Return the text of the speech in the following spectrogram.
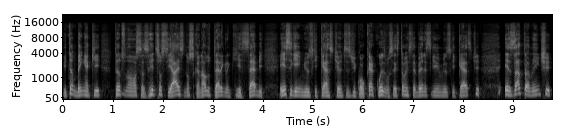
e também aqui tanto nas nossas redes sociais, nosso canal do Telegram que recebe esse Game Music Cast antes de qualquer coisa. Vocês estão recebendo esse Game Music Cast exatamente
